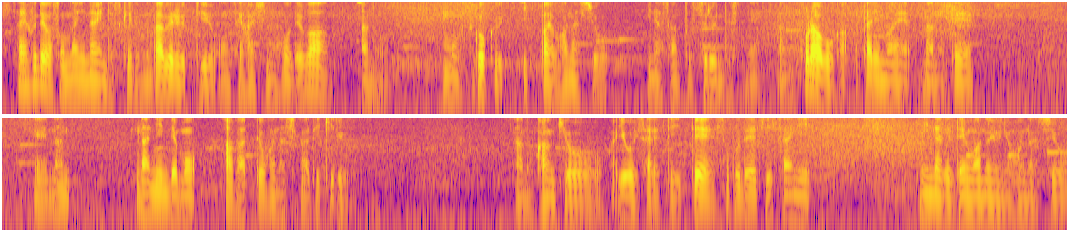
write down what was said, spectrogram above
スタイフではそんなにないんですけどもダベルっていう音声配信の方ではあのもうすごくいっぱいお話を皆さんとするんですね。あのコラボが当たり前なので、えー何人でも上がってお話ができるあの環境が用意されていてそこで実際にみんなで電話のようにお話を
